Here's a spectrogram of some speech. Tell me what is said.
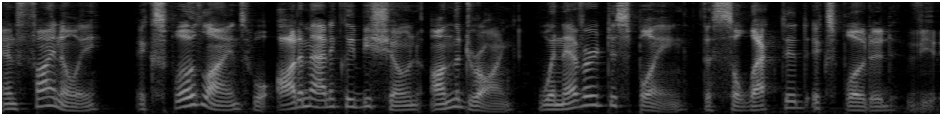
And finally, explode lines will automatically be shown on the drawing whenever displaying the selected exploded view.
